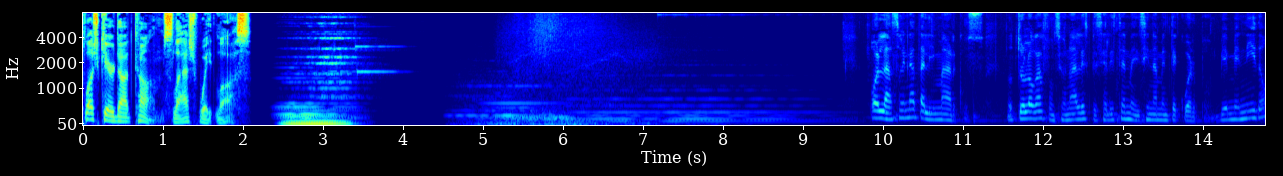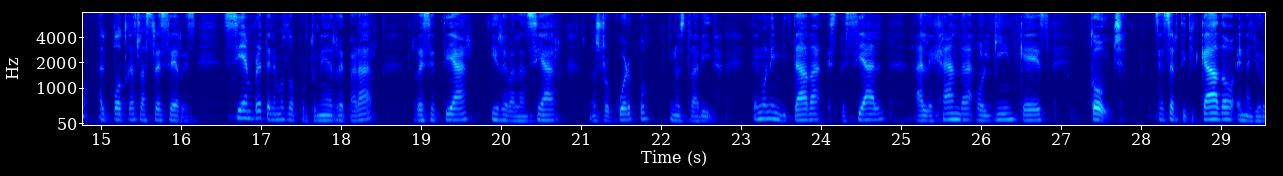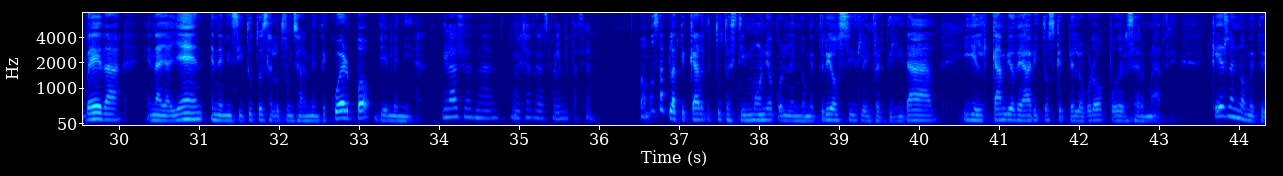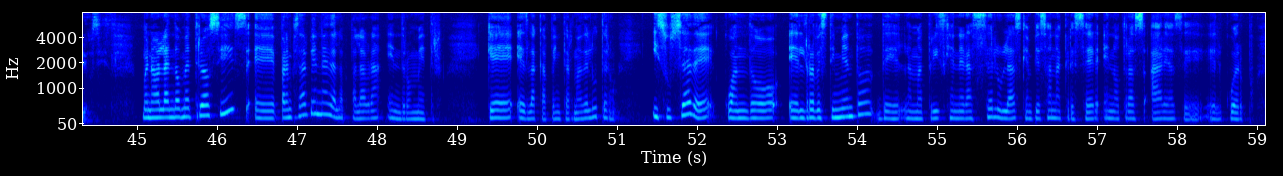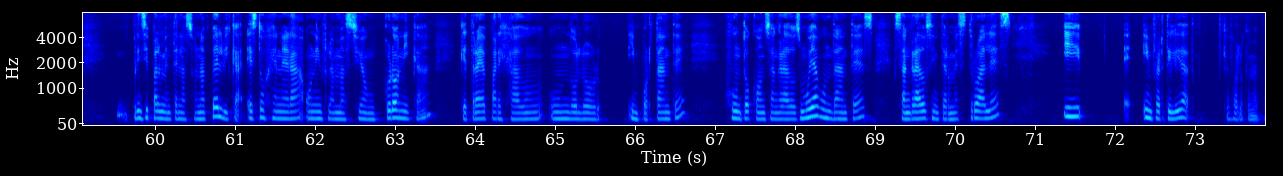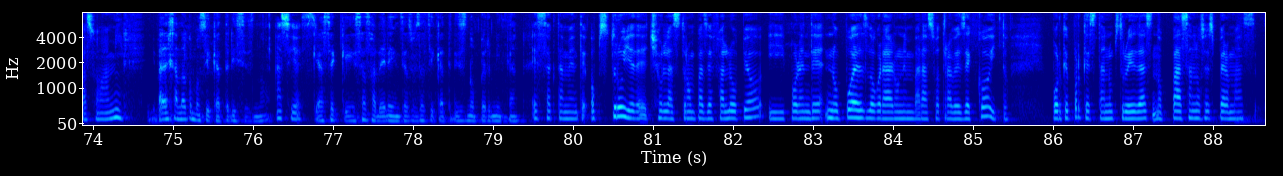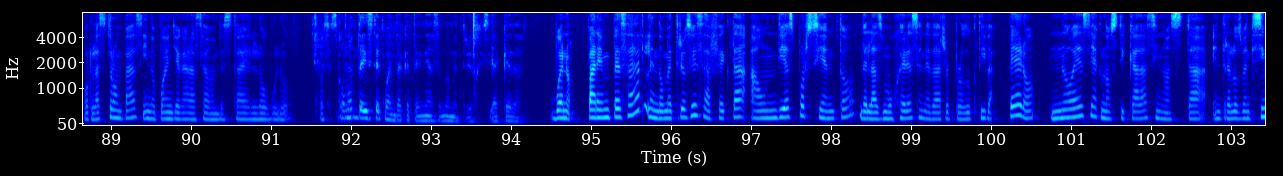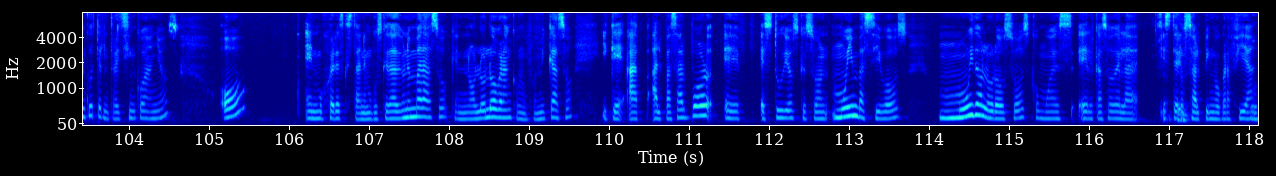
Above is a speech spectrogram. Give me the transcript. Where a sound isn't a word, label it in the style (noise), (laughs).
plushcare.com slash weight loss. Hola, soy Natalie Marcus, nutróloga funcional especialista en medicina mente-cuerpo. Bienvenido al podcast Las Tres R's. Siempre tenemos la oportunidad de reparar, resetear y rebalancear nuestro cuerpo y nuestra vida. Tengo una invitada especial, Alejandra Holguín, que es coach. Se ha certificado en Ayurveda, en Ayayen, en el Instituto de Salud Funcional Mente-Cuerpo. Bienvenida. Gracias, Nada. Muchas gracias por la invitación. Vamos a platicar de tu testimonio con la endometriosis, la infertilidad y el cambio de hábitos que te logró poder ser madre. ¿Qué es la endometriosis? Bueno, la endometriosis, eh, para empezar, viene de la palabra endometrio, que es la capa interna del útero. Y sucede cuando el revestimiento de la matriz genera células que empiezan a crecer en otras áreas del cuerpo, principalmente en la zona pélvica. Esto genera una inflamación crónica que trae aparejado un dolor importante, junto con sangrados muy abundantes, sangrados intermenstruales y eh, infertilidad, que fue lo que me pasó a mí. Y va dejando como cicatrices, ¿no? Así es. Que hace que esas adherencias o esas cicatrices no permitan. Exactamente. Obstruye, de hecho, las trompas de falopio y por ende no puedes lograr un embarazo a través de coito. ¿Por qué? Porque están obstruidas, no pasan los espermas por las trompas y no pueden llegar hacia donde está el óvulo. ¿Cómo te diste cuenta que tenías endometriosis y a qué edad? Bueno, para empezar, la endometriosis afecta a un 10% de las mujeres en edad reproductiva, pero no es diagnosticada sino hasta entre los 25 y 35 años o en mujeres que están en búsqueda de un embarazo, que no lo logran, como fue mi caso, y que al pasar por eh, estudios que son muy invasivos, muy dolorosos, como es el caso de la histerosalpingografía,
